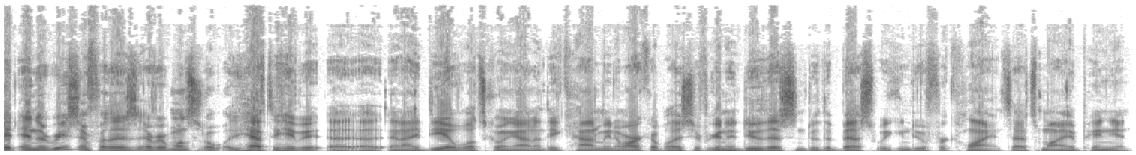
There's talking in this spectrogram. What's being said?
It, and the reason for this is every once in a while you have to have a, a, an idea of what's going on in the economy and the marketplace if you're going to do this and do the best we can do for clients. That's my opinion.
